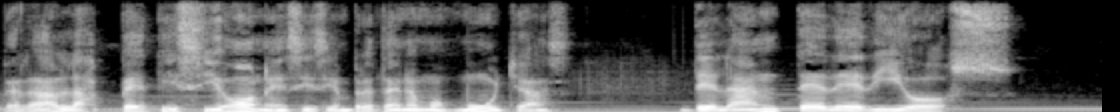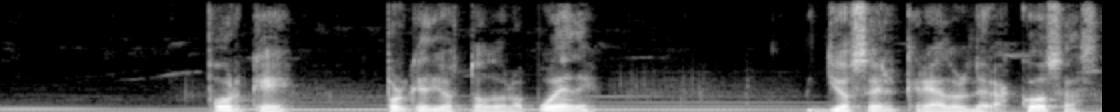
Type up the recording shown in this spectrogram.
¿verdad? Las peticiones, y siempre tenemos muchas, delante de Dios. ¿Por qué? Porque Dios todo lo puede. Dios es el creador de las cosas,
